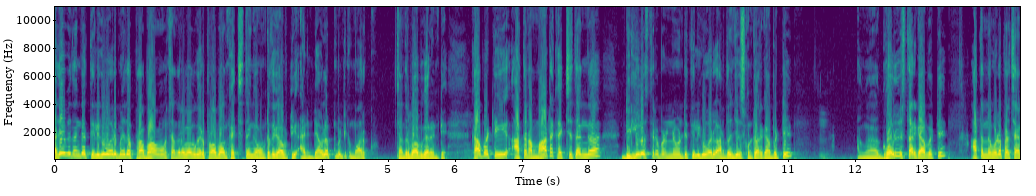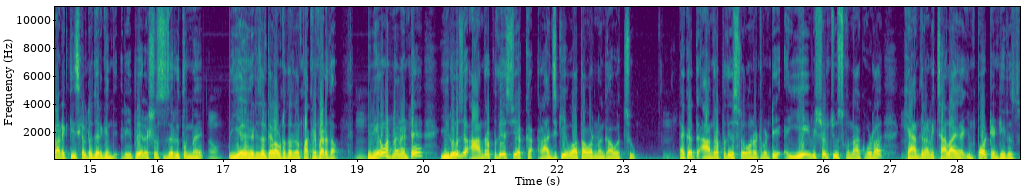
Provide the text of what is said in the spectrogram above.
అదేవిధంగా తెలుగువారి మీద ప్రభావం చంద్రబాబు గారి ప్రభావం ఖచ్చితంగా ఉంటుంది కాబట్టి ఆయన డెవలప్మెంట్కి మార్కు చంద్రబాబు గారు అంటే. కాబట్టి అతని మాట ఖచ్చితంగా ఢిల్లీలో స్థిరపడినటువంటి తెలుగువారు అర్థం చేసుకుంటారు కాబట్టి గౌరవిస్తారు కాబట్టి అతన్ని కూడా ప్రచారానికి తీసుకెళ్ళడం జరిగింది. రేపే ఎలక్షన్స్ జరుగుతున్నాయి. ఏ రిజల్ట్ ఎలా ఉంటుందో పక్కన పెడదాం. నేను ఏమంటున్నానంటే ఈరోజు ఆంధ్రప్రదేశ్ యొక్క రాజకీయ వాతావరణం కావచ్చు లేకపోతే ఆంధ్రప్రదేశ్లో ఉన్నటువంటి ఏ విషయం చూసుకున్నా కూడా కేంద్రానికి చాలా ఇంపార్టెంట్ ఈరోజు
